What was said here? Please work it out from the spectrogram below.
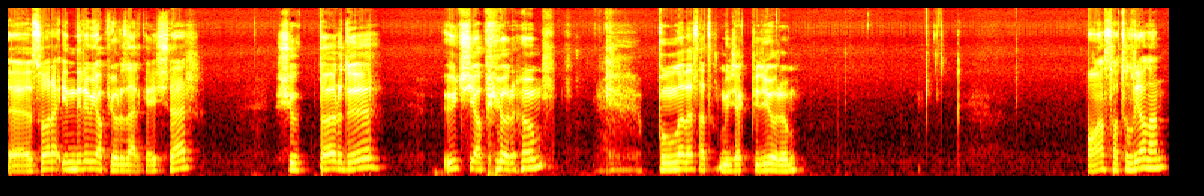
Ee, sonra indirim yapıyoruz arkadaşlar. Şu dördü 3 yapıyorum. Bununla da satılmayacak biliyorum. Aa satılıyor lan.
